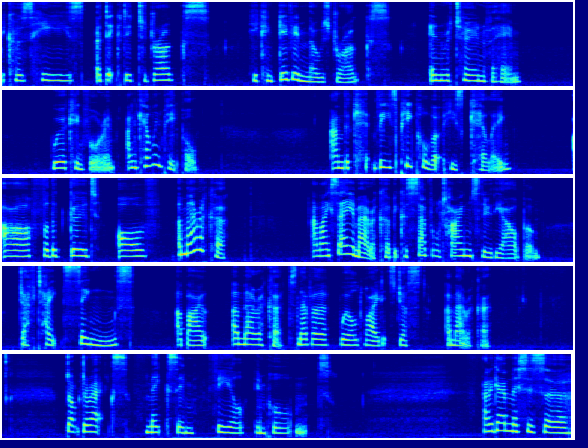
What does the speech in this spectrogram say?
because he's addicted to drugs. He can give him those drugs in return for him working for him and killing people. And the, these people that he's killing are for the good of America. And I say America because several times through the album, Geoff Tate sings about America. It's never worldwide, it's just America. Dr. X makes him feel important. And again, this is uh,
